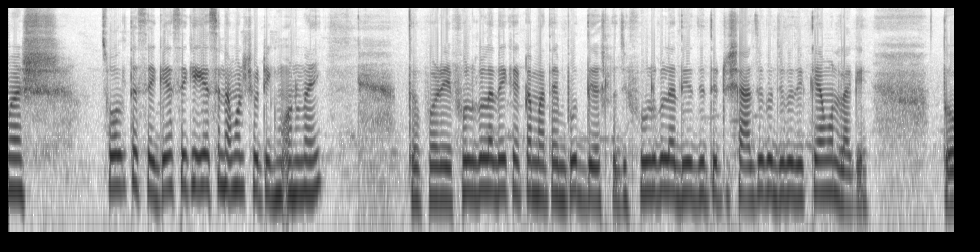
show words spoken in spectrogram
মাস চলতেছে, গেছে কি গেছে না আমার সঠিক মনে নাই। তো পরে ফুলগুলা দেখে একটা মাথায় বুদ্ধি আসলো যে, ফুলগুলা দিয়ে যদি একটু সাজুগুজু গুজু কেমন লাগে? তো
